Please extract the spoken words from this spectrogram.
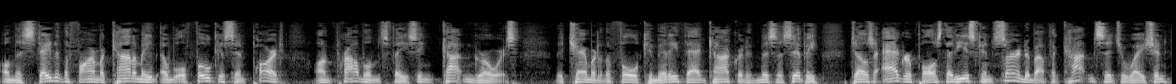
on the state of the farm economy that will focus in part on problems facing cotton growers. The chairman of the full committee, Thad Cochran of Mississippi, tells AgriPulse that he is concerned about the cotton situation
